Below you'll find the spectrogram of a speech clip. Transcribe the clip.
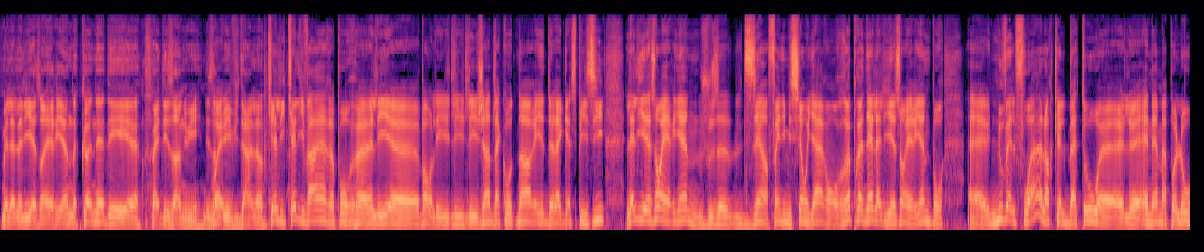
Mais là, la liaison aérienne connaît des, euh, ben, des ennuis, des Ouais. ennuis évidents. Là. Quel, quel hiver pour euh, les, euh, bon, les, les- les gens de la Côte-Nord et de la Gaspésie. La liaison aérienne, je vous euh, le disais en fin d'émission hier, on reprenait la liaison aérienne pour euh, une nouvelle fois, alors que le bateau, euh, le NM Apollo,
